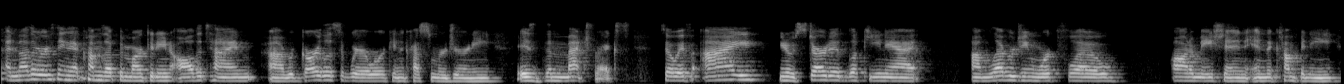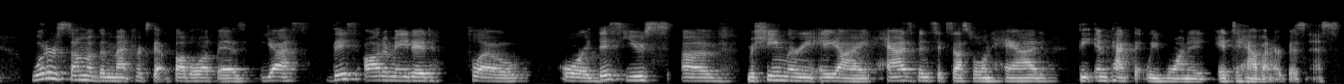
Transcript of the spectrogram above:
Another thing that comes up in marketing all the time, uh, regardless of where we're working the customer journey, is the metrics. So if I, you know, started looking at um, leveraging workflow automation in the company, what are some of the metrics that bubble up as yes, this automated flow or this use of machine learning AI has been successful and had the impact that we've wanted it to have on our business?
